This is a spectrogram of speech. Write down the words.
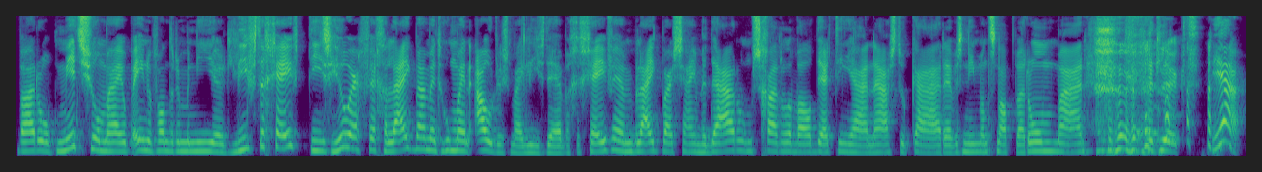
waarop Mitchell mij op een of andere manier liefde geeft, die is heel erg vergelijkbaar met hoe mijn ouders mij liefde hebben gegeven. En blijkbaar zijn we daarom, scharrelen we al 13 jaar naast elkaar. Dus niemand snapt waarom, maar het lukt. Ja,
